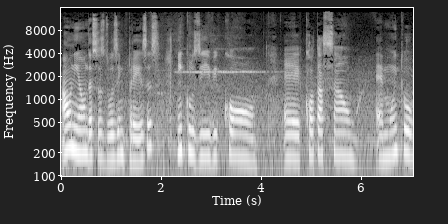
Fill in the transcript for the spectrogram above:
a união dessas duas empresas, inclusive com é, cotação é muito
